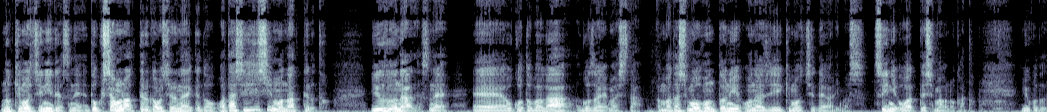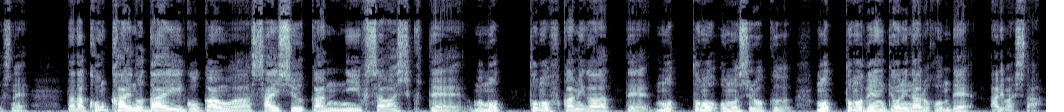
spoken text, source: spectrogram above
の気持ちにですね、読者もなってるかもしれないけど、私自身もなってるというふうなですね、えーお言葉がございました。私も本当に同じ気持ちであります。ついに終わってしまうのかということですね。ただ今回の第5巻は最終巻にふさわしくて、まあ、最も深みがあって、最も面白く、最も勉強になる本でありました。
